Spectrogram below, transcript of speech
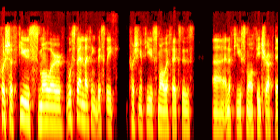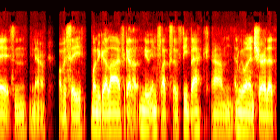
push a few smaller. We'll spend I think this week pushing a few smaller fixes uh, and a few small feature updates. And you know, obviously when we go live, we get a new influx of feedback, um, and we want to ensure that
